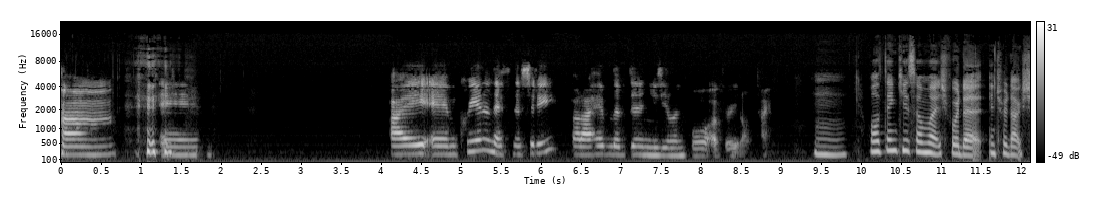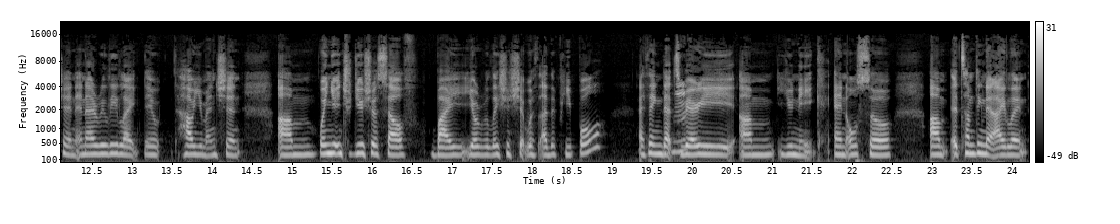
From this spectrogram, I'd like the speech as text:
Um, and I am Korean in ethnicity, but I have lived in New Zealand for a very long time. Mm. Well, thank you so much for that introduction, and I really like how you mentioned um, when you introduce yourself by your relationship with other people. I think that's very um, unique, and also um, it's something that I learned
